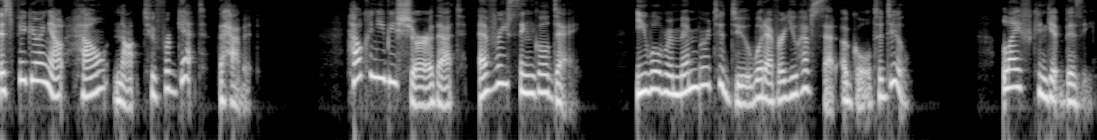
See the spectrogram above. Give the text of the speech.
is figuring out how not to forget the habit. How can you be sure that every single day you will remember to do whatever you have set a goal to do? Life can get busy.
